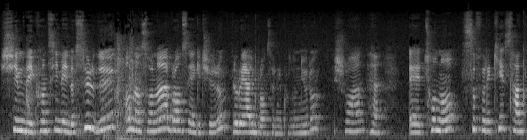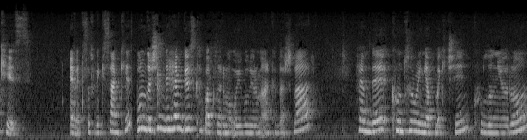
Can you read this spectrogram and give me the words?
Şimdi concealer'ı da sürdük. Ondan sonra bronzaya geçiyorum. L'Oreal'in bronzerını kullanıyorum. Şu an heh, e, tonu 02 Sunkiss. Evet 02 Sunkiss. Bunu da şimdi hem göz kapaklarıma uyguluyorum arkadaşlar. Hem de contouring yapmak için kullanıyorum.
